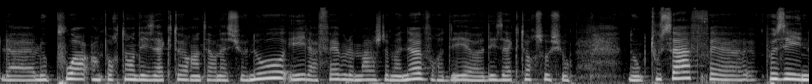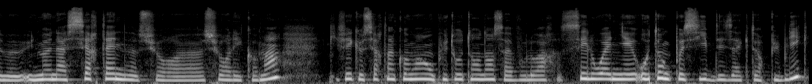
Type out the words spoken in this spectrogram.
le poids important des acteurs internationaux et la faible marge de manœuvre des, euh, acteurs sociaux. Donc tout ça fait peser une, menace certaine sur, euh, sur les communs qui fait que certains communs ont plutôt tendance à vouloir s'éloigner autant que possible des acteurs publics,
